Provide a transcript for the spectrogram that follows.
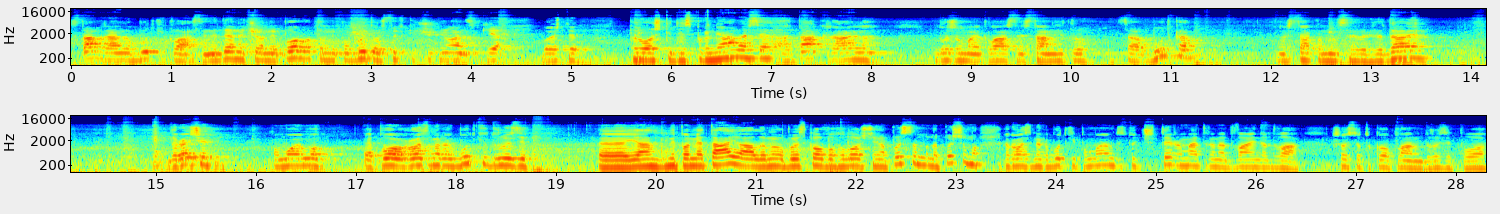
Стан реально будки класний, ніде нічого не порвато, не побито, ось тут чуть нюансики є, бачите, трошки десь прим'ялося, а так реально дуже має класний стан гідро ця будка. Ось так воно все виглядає. До речі, по-моєму, По розмірах будки, друзі. Е, я не пам'ятаю, але ми обов'язково в оголошенні напишемо, напишемо розмір будки, по-моєму, десь тут 4 метри на 2 і на 2. Щось такого плану, друзі, по,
